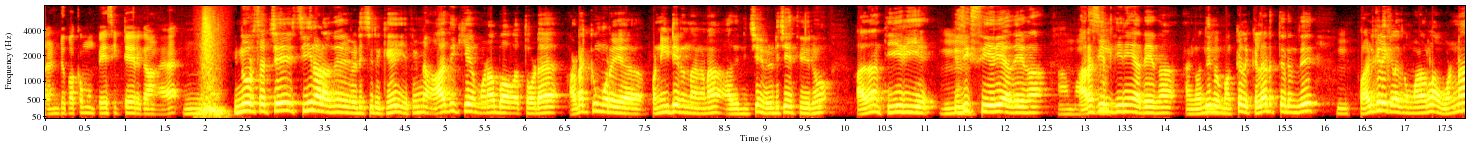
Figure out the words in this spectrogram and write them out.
ரெண்டு பக்கமும் பேசிக்கிட்டே இருக்காங்க. இன்னொரு சர்ச்சை சீனால வந்து வெடிச்சிருக்கு. எப்பயுமே ஆதிக்க மனோபாவத்தோட அடக்குமுறைய பண்ணிக்கிட்டே இருந்தாங்கன்னா அது நிச்சயம் வெடிச்சே தீரும். அதான் தியரியே பிசிக்ஸ் தியரி அதே தான் அரசியல் தியரியும் அதே தான் அங்க வந்து இப்ப மக்கள் கிளர்த்திருந்து. பல்கலைக்கழக மாணவர்கள்லாம் ஒண்ணா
